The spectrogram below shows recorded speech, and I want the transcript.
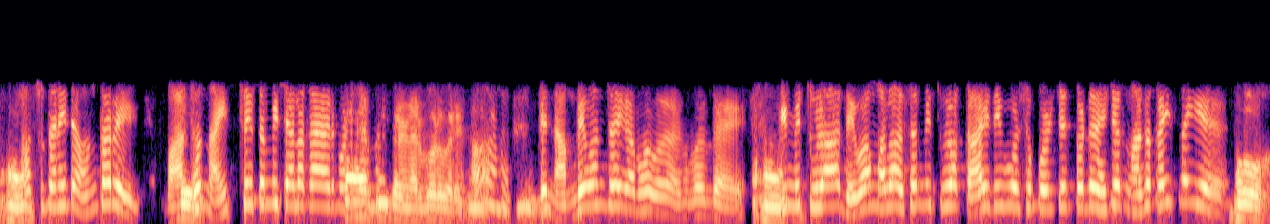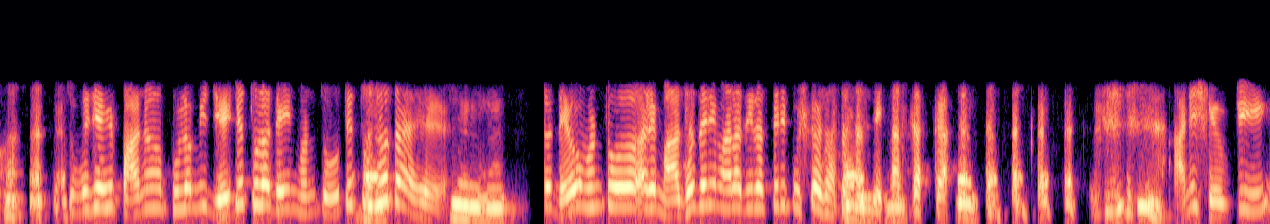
हा. हा सुद्धा नाही ते अहंकार आहे. माझं नाहीच आहे तर मी त्याला काय अर्पण करणार? बरोबर आहे. हा. ते नामदेवांचं एक अभंग आहे. हा. की मी तुला देवा मला असं मी तुला काय देऊ असं पडते पडत ह्याच्यात माझं काहीच नाहीये. हो. तुझे जे हे पानं फुलं मी जे जे तुला देईन म्हणतो ते तुझंच आहे. तर देव म्हणतो अरे माझं जरी मला दिलंस तरी पुष्कळ झालं. आणि शेवटी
